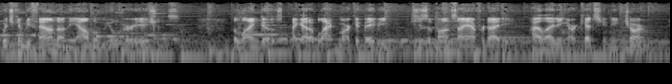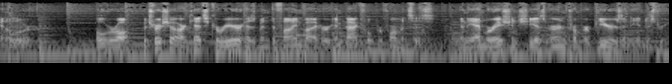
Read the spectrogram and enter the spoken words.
which can be found on the album Mule Variations. The line goes, I got a black market baby. She's a bonsai Aphrodite, highlighting Arquette's unique charm and allure. Overall, Patricia Arquette's career has been defined by her impactful performances and the admiration she has earned from her peers in the industry.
